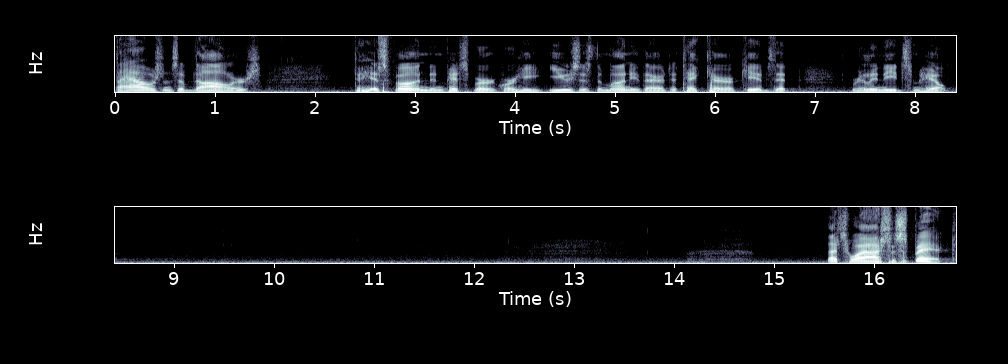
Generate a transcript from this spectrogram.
thousands of dollars to his fund in Pittsburgh where he uses the money there to take care of kids that really need some help. That's why I suspect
